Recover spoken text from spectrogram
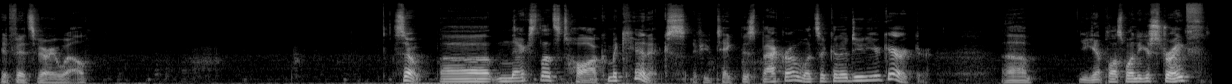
It fits very well. So uh, next, let's talk mechanics. If you take this background, what's it going to do to your character? Um, you get plus one to your strength.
